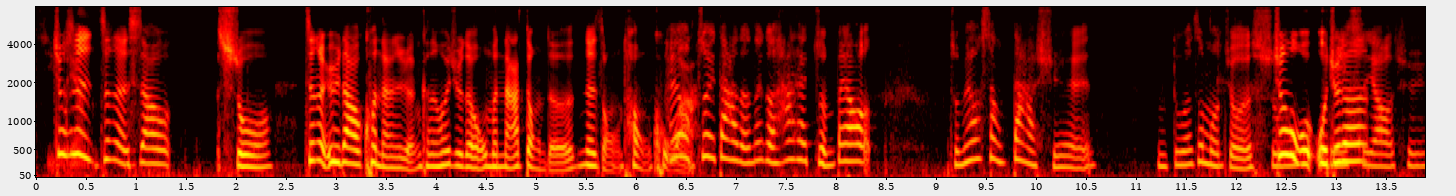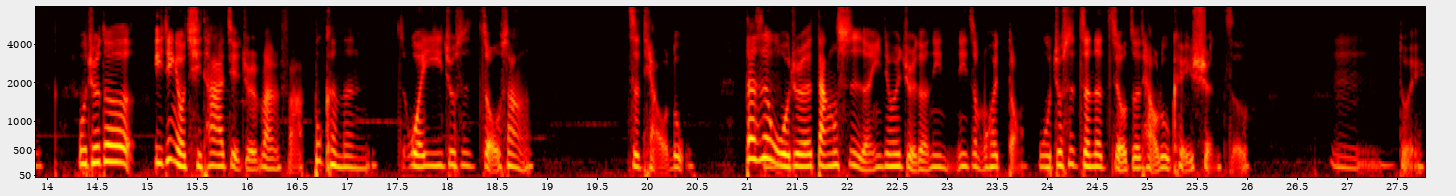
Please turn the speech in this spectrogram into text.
级就，是真的是要说，真的遇到困难的人可能会觉得我们哪懂得那种痛苦还有啊？最大的那个，他才准备要准备要上大学，你读了这么久的书，就我我觉得次要去，我觉得一定有其他解决办法，不可能唯一就是走上这条路。但是嗯我觉得当事人一定会觉得你你怎么会懂？我就是真的只有这条路可以选择。嗯，对，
